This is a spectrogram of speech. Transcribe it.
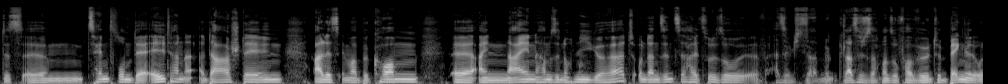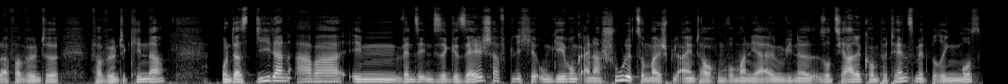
das ähm, Zentrum der Eltern darstellen, alles immer bekommen, äh, ein Nein haben sie noch nie gehört und dann sind sie halt so, so also ich sag, klassisch sagt man so verwöhnte Bengel oder verwöhnte, verwöhnte Kinder. Und dass die dann aber im, wenn sie in diese gesellschaftliche Umgebung einer Schule zum Beispiel eintauchen, wo man ja irgendwie eine soziale Kompetenz mitbringen muss,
